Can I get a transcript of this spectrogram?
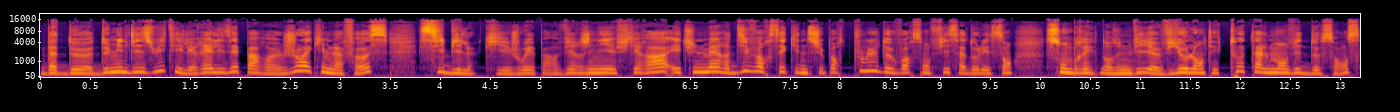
date de 2018, il est réalisé par Joachim Lafosse. Sibylle, qui est jouée par Virginie Efira, est une mère divorcée qui ne supporte plus de voir son fils adolescent sombrer dans une vie violente et totalement vide de sens.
